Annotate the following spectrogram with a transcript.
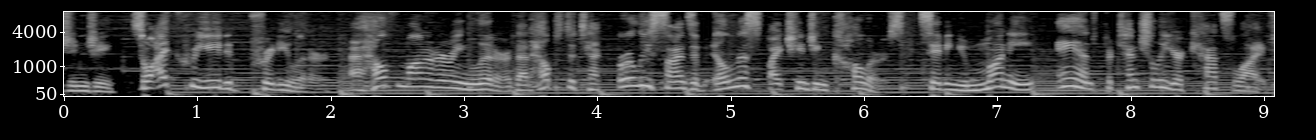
Gingy. So I created Pretty Litter, a health monitoring litter that helps detect early signs of illness by changing colors, saving you money and potentially your cat's life.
